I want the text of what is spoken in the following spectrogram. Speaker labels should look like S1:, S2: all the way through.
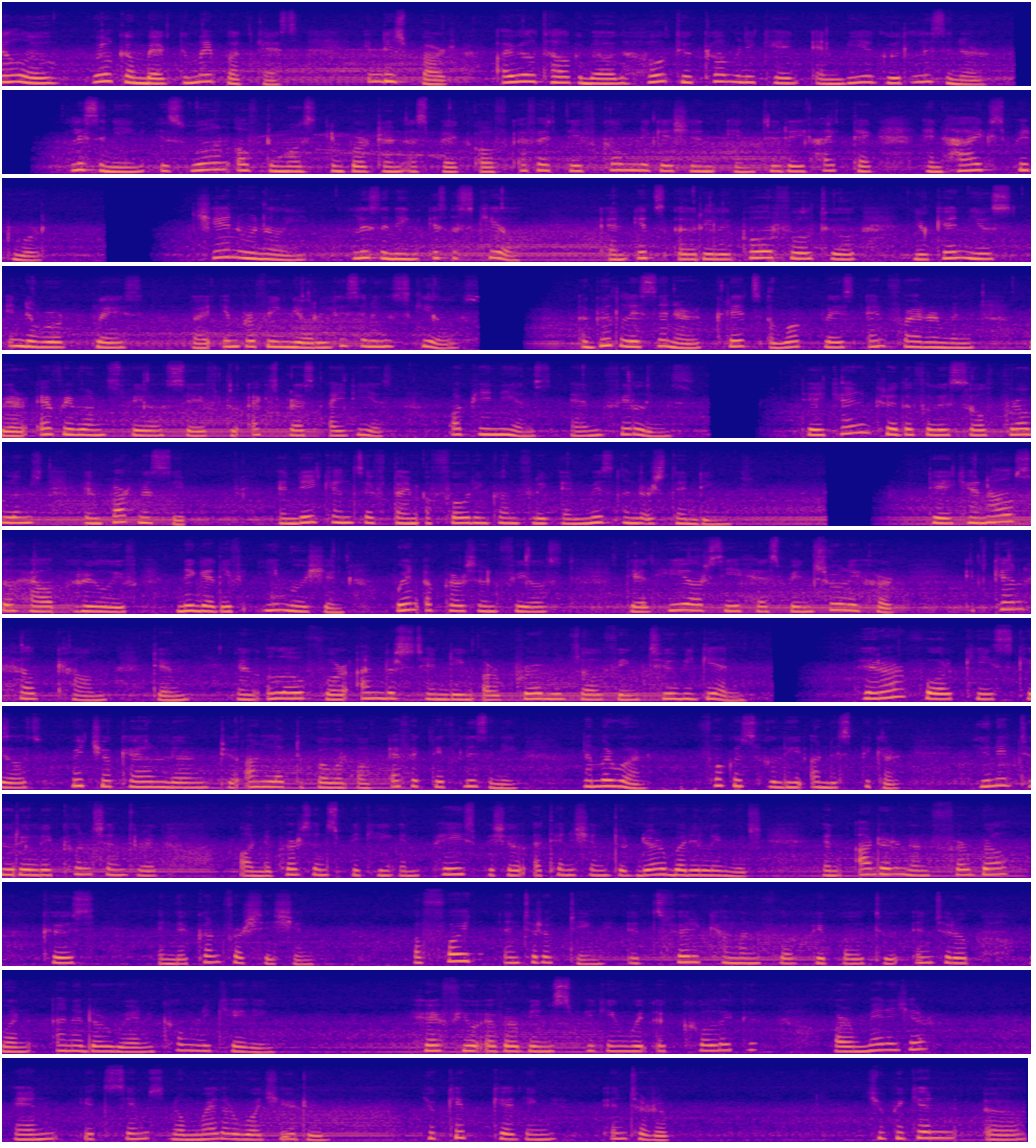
S1: Hello, welcome back to my podcast. In this part, I will talk about how to communicate and be a good listener. Listening is one of the most important aspects of effective communication in today's high-tech and high-speed world. Genuinely, listening is a skill, and it's a really powerful tool you can use in the workplace by improving your listening skills. A good listener creates a workplace environment where everyone feels safe to express ideas, opinions, and feelings. They can creatively solve problems in partnership, and they can save time avoiding conflict and misunderstandings. They can also help relieve negative emotion when a person feels that he or she has been truly hurt. It can help calm them and allow for understanding or problem solving to begin. There are four key skills which you can learn to unlock the power of effective listening. Number one, focus fully on the speaker. You need to really concentrate on the person speaking and pay special attention to their body language and other nonverbal cues in the conversation. Avoid interrupting. It's very common for people to interrupt one another when communicating. Have you ever been speaking with a colleague or manager? And it seems no matter what you do, you keep getting interrupted. You begin a,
